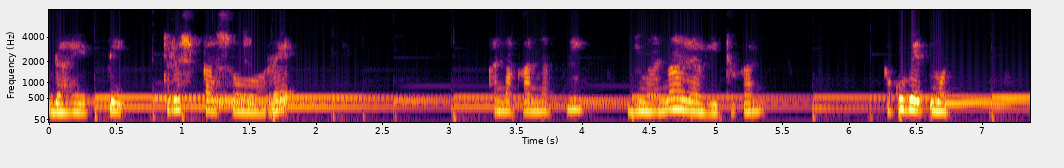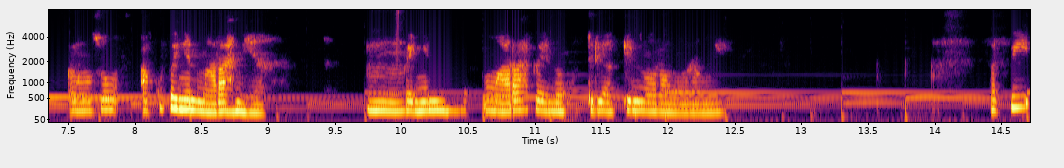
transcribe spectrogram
Udah happy. Terus pas sore anak-anak nih gimana ya gitu kan? Aku bad mood. Langsung aku pengen marah nih ya. Hmm. pengen marah pengen aku teriakin orang-orang nih. Tapi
